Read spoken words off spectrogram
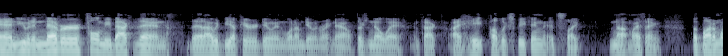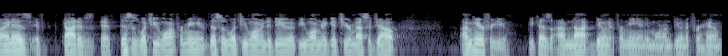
And you would have never told me back then that I would be up here doing what I'm doing right now. There's no way. In fact, I hate public speaking. It's like not my thing. But bottom line is, if God, if, if this is what you want for me, if this is what you want me to do, if you want me to get your message out, I'm here for you because I'm not doing it for me anymore. I'm doing it for Him.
